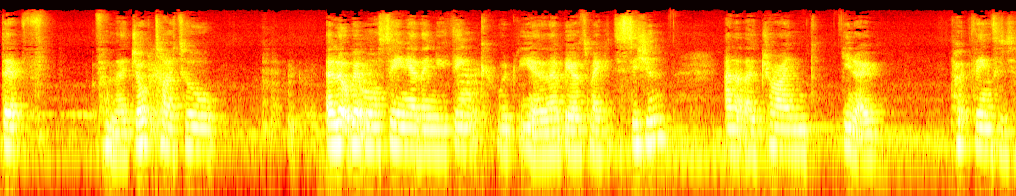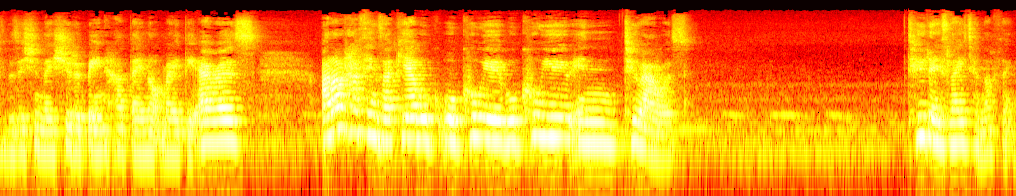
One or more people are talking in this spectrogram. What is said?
They're from their job title a little bit more senior than you think would you know they'll be able to make a decision and that they try and you know put things into the position they should have been had they not made the errors. And I would have things like yeah we'll, we'll call you we'll call you in two hours. Two days later nothing.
